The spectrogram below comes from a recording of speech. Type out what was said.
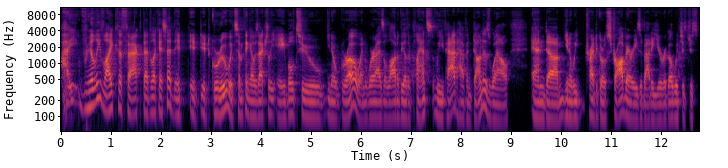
I really like the fact that, like I said, it, it it grew. It's something I was actually able to, you know, grow. And whereas a lot of the other plants we've had haven't done as well. And um, you know, we tried to grow strawberries about a year ago, which is just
